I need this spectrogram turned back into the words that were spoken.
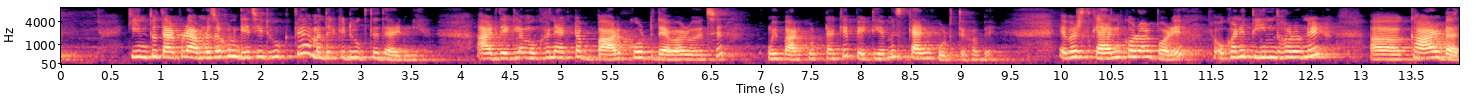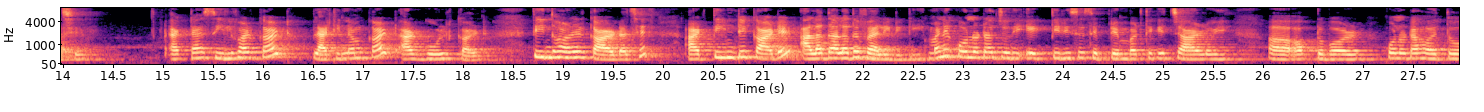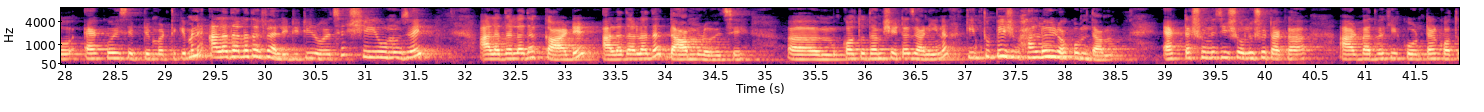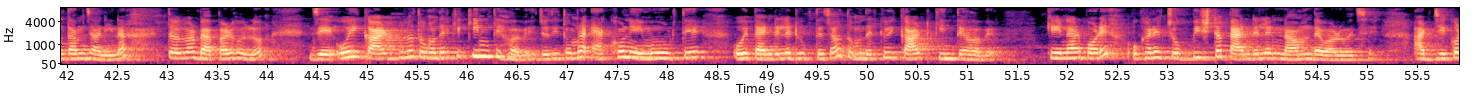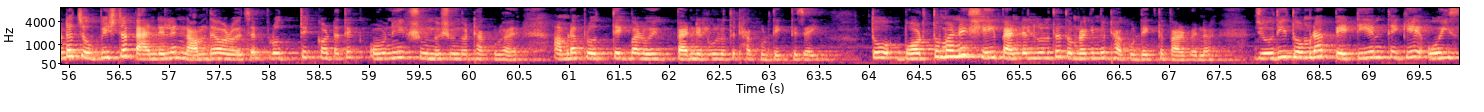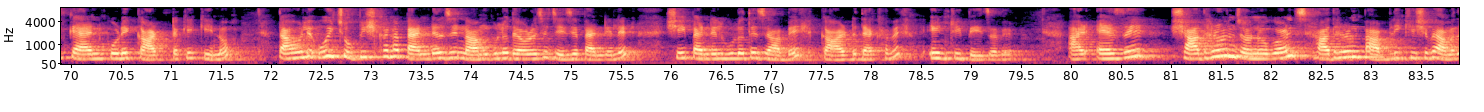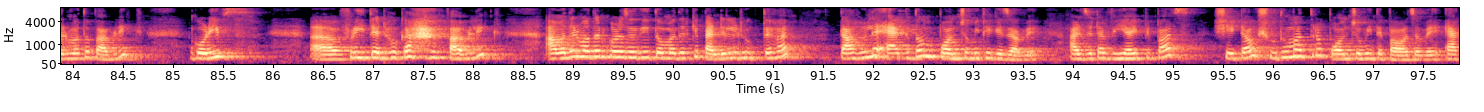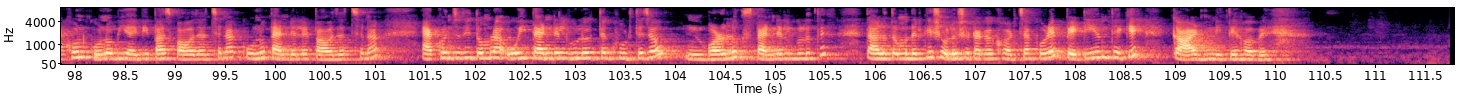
কিন্তু তারপরে আমরা যখন গেছি ঢুকতে, আমাদেরকে ঢুকতে দেয়নি। আর দেখলাম ওখানে একটা বারকোড দেওয়া রয়েছে। ওই বারকোডটাকে পেটিএমে স্ক্যান করতে হবে। এবার স্ক্যান করার পরে ওখানে তিন ধরনের কার্ড আছে। একটা সিলভার কার্ড প্ল্যাটিনাম কার্ড আর গোল্ড কার্ড তিন ধরনের কার্ড আছে আর তিনটে কার্ডের আলাদা আলাদা ভ্যালিডিটি মানে কোনোটা যদি একতিরিশে সেপ্টেম্বর থেকে চারই অক্টোবর, কোনোটা হয়তো একই সেপ্টেম্বর থেকে মানে আলাদা আলাদা ভ্যালিডিটি রয়েছে। সেই অনুযায়ী আলাদা আলাদা কার্ডের আলাদা আলাদা দাম রয়েছে। কত দাম সেটা জানি না, কিন্তু বেশ ভালোই রকম দাম। একটা শুনেছি ষোলোশো টাকা, আর বাদবাকি কোনটার কত দাম জানি না। তো এবার ব্যাপার হলো যে ওই কার্ডগুলো তোমাদেরকে কিনতে হবে। যদি তোমরা এখন এই মুহূর্তে ওই প্যান্ডেলে ঢুকতে চাও, তোমাদেরকে ওই কার্ড কিনতে হবে। কেনার পরে ওখানে চব্বিশটা প্যান্ডেলের নাম দেওয়া রয়েছে। আর যে কটা চব্বিশটা প্যান্ডেলের নাম দেওয়া রয়েছে, প্রত্যেক কটাতে অনেক সুন্দর সুন্দর ঠাকুর হয়। আমরা প্রত্যেকবার ওই প্যান্ডেলগুলোতে ঠাকুর দেখতে যাই। তো বর্তমানে সেই প্যান্ডেলগুলোতে তোমরা কিন্তু ঠাকুর দেখতে পারবে না। যদি তোমরা পেটিএম থেকে ওই স্ক্যান করে কার্ডটাকে কেনো, তাহলে ওই চব্বিশখানা প্যান্ডেল যে নামগুলো দেওয়া রয়েছে, যে যে প্যান্ডেলের, সেই প্যান্ডেলগুলোতে যাবে, কার্ড দেখাবে, এন্ট্রি পেয়ে যাবে। আর অ্যাজ এ সাধারণ জনগণ, সাধারণ পাবলিক হিসেবে, আমাদের মতো পাবলিক গরিব ফ্রিতে ঢোকা পাবলিক আমাদের মতন করে যদি তোমাদেরকে প্যান্ডেলে ঢুকতে হয় তাহলে একদম পঞ্চমী থেকে যাবে। আর যেটা ভিআইপি পাস সেটাও শুধুমাত্র পঞ্চমীতে পাওয়া যাবে। এখন কোনো ভিআইপি পাস পাওয়া যাচ্ছে না, কোনো প্যান্ডেলের পাওয়া যাচ্ছে না। এখন যদি তোমরা ওই প্যান্ডেলগুলোতে ঘুরতে যাও বড়লোক বড়লোকস প্যান্ডেলগুলোতে, তাহলে তোমাদেরকে ষোলোশো টাকা খরচা করে পেটিএম থেকে কার্ড নিতে হবে।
